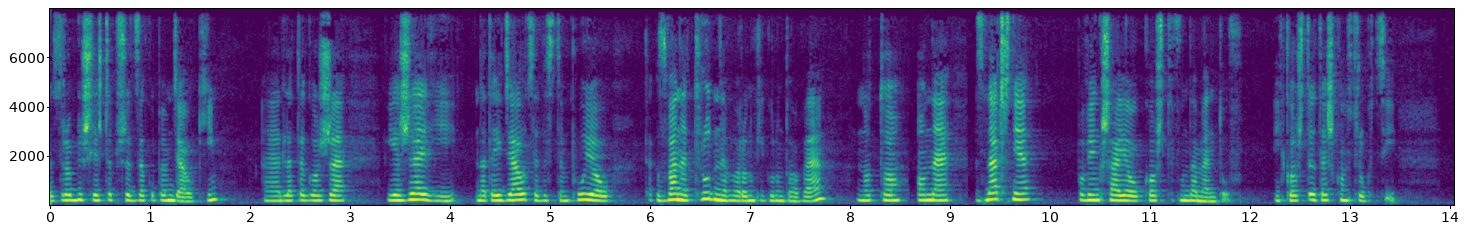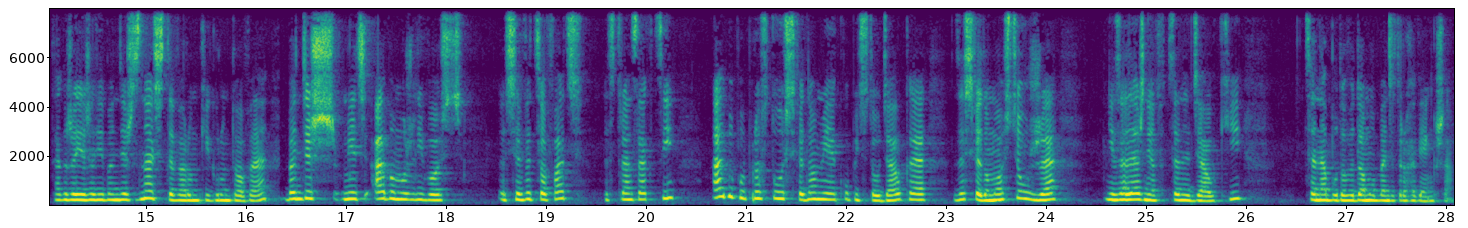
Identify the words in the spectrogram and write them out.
zrobisz jeszcze przed zakupem działki, e, dlatego że jeżeli na tej działce występują tak zwane trudne warunki gruntowe, no to one znacznie powiększają koszty fundamentów i koszty też konstrukcji. Także jeżeli będziesz znać te warunki gruntowe, będziesz mieć albo możliwość się wycofać z transakcji, albo po prostu świadomie kupić tą działkę ze świadomością, że niezależnie od ceny działki, cena budowy domu będzie trochę większa.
